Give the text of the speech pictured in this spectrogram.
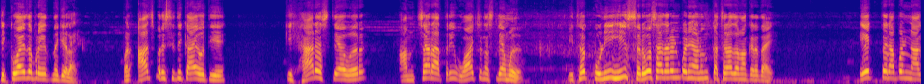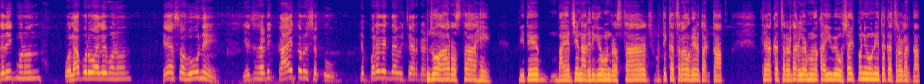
टिकवायचा प्रयत्न केला आहे पण आज परिस्थिती काय होती आहे की ह्या रस्त्यावर आमचा रात्री वॉच नसल्यामुळं इथं कोणीही सर्वसाधारणपणे आणून कचरा जमा करत आहे. एक तर आपण नागरिक म्हणून कोल्हापूरवाले म्हणून हे असं होऊ नये याच्यासाठी काय करू शकू हे परत एकदा विचार कर जो हा रस्ता आहे इथे बाहेरचे नागरिक येऊन रस्ता ते कचरा वगैरे टाकतात. त्या कचरा टाकल्यामुळं काही व्यावसायिक पण येऊन इथं कचरा टाकतात.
